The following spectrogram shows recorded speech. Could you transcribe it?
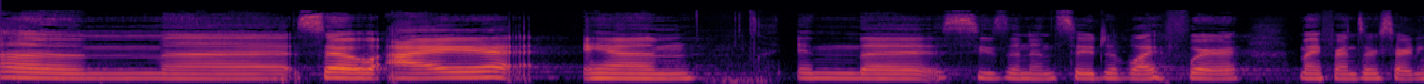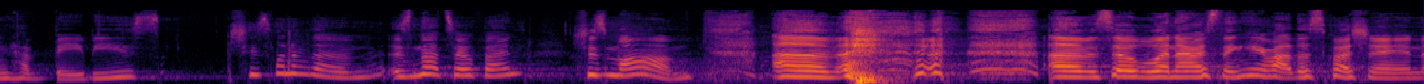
Um, uh, so I am in the season and stage of life where my friends are starting to have babies. She's one of them. Isn't that so fun? She's mom. Um, um, so when I was thinking about this question,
